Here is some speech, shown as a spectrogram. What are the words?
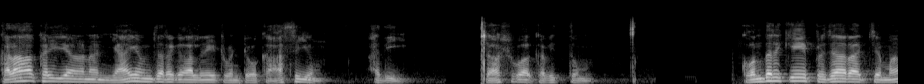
కళాకళ్యాణ న్యాయం జరగాలనేటువంటి ఒక ఆశయం అది జాషువా కవిత్వం. కొందరికే ప్రజారాజ్యమా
